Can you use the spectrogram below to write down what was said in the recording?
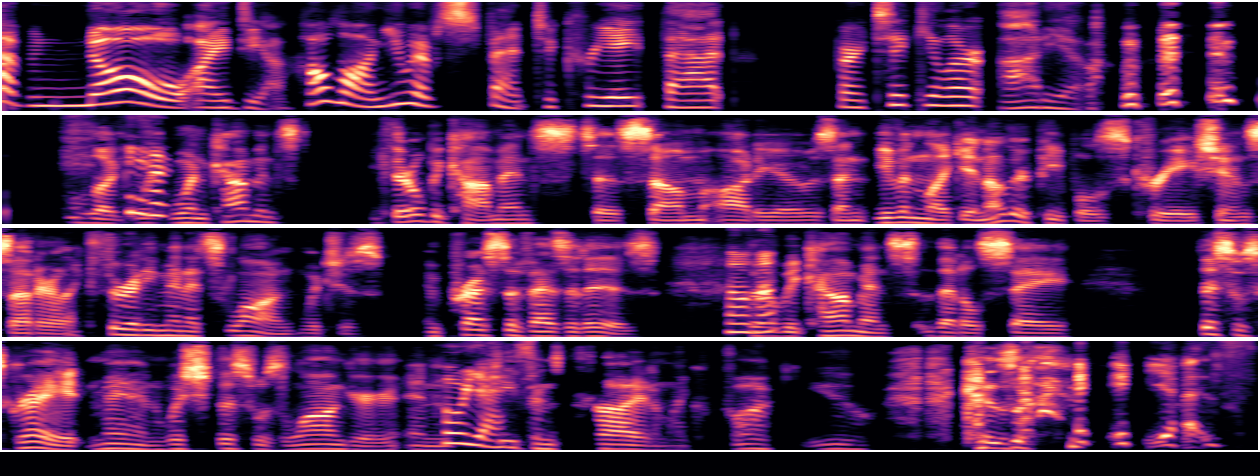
have no idea how long you have spent to create that particular audio. Look, when, when comments, there will be comments to some audios and even like in other people's creations that are like 30 minutes long, which is impressive as it is. Uh-huh. There'll be comments that'll say, this was great, man. Wish this was longer. And Oh, yes. deep inside, I'm like, fuck you. Cause yes.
